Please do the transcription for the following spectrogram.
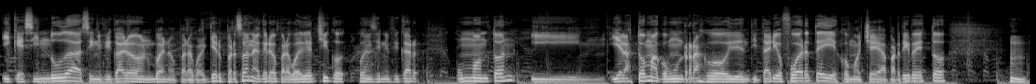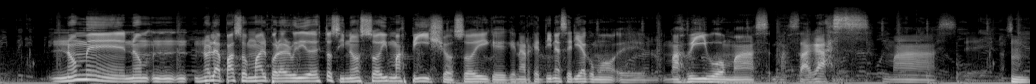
y que sin duda significaron, bueno, para cualquier persona, creo, para cualquier chico, pueden significar un montón y, él las toma como un rasgo identitario fuerte y es como, che, a partir de esto Mm. No me no, no la paso mal por haber vivido esto, sino soy más pillo, soy que, que en Argentina sería como eh, más vivo, más, más sagaz, más, eh, no sé, Mm.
